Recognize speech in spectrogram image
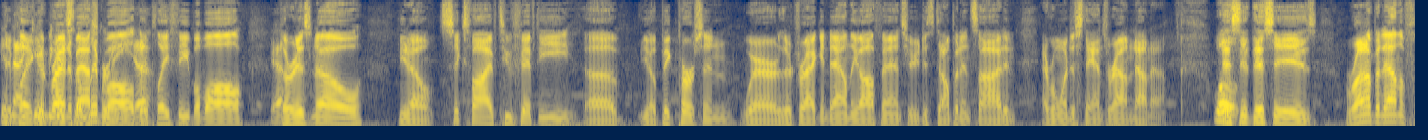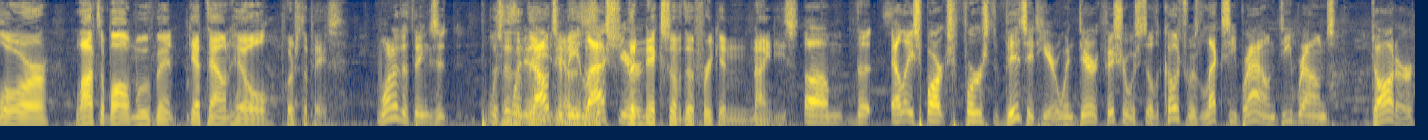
In they play a good brand of the basketball. yeah. They play FIBA ball. Yeah. There is no, you know, 6'5", 250, uh, you know, big person where they're dragging down the offense or you just dump it inside and everyone just stands around. No, no, no. Well- this is this is run up and down the floor, lots of ball movement, get downhill, push the pace. One of the things that was pointed the, out to you know, me last year, the Knicks of the freaking nineties. um, the LA Sparks' first visit here when Derek Fisher was still the coach was Lexie Brown, Dee Brown's daughter.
